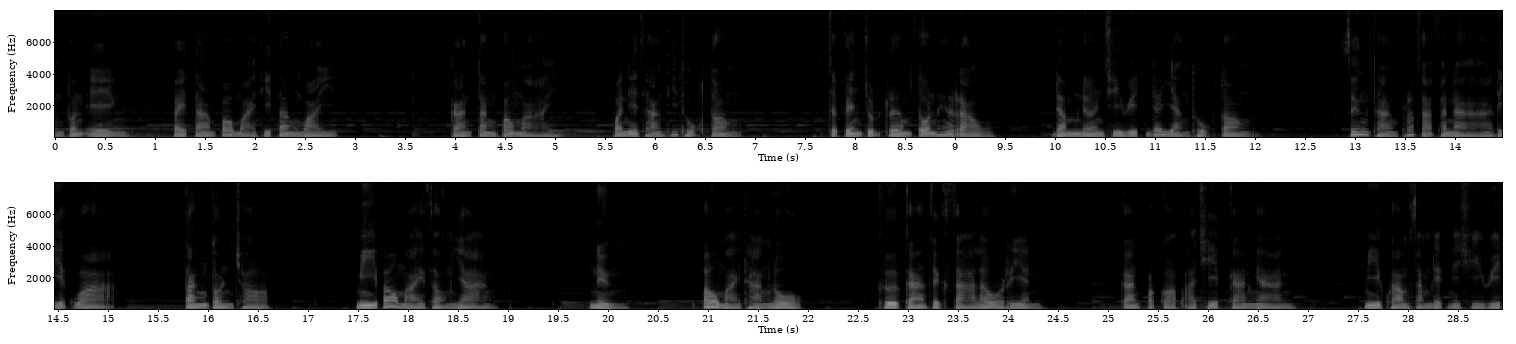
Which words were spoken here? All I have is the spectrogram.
นตนเองไปตามเป้าหมายที่ตั้งไว้ การตั้งเป้าหมายไว้ในทางที่ถูกต้อง จะเป็นจุดเริ่มต้นให้เราดำเนินชีวิตได้อย่างถูกต้อง ซึ่งทางพระศาสนาเรียกว่า ตั้งตนชอบ มีเป้าหมายสองอย่าง 1. เป้าหมายทางโลก คือการศึกษาเล่าเรียน การประกอบอาชีพการงาน มีความสำเร็จในชีวิต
